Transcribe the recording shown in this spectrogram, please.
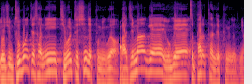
요 지금 두 번째 선이 디월트 신제품이고요. 마지막에 요게 스파르탄 제품이거든요.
